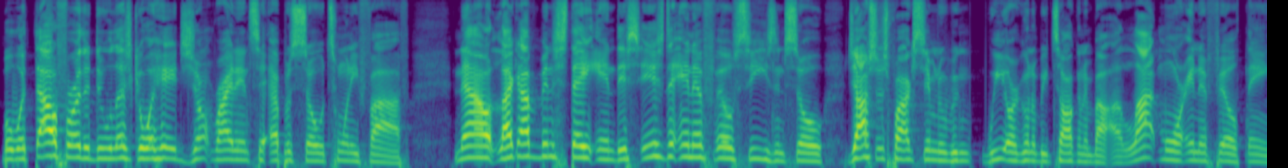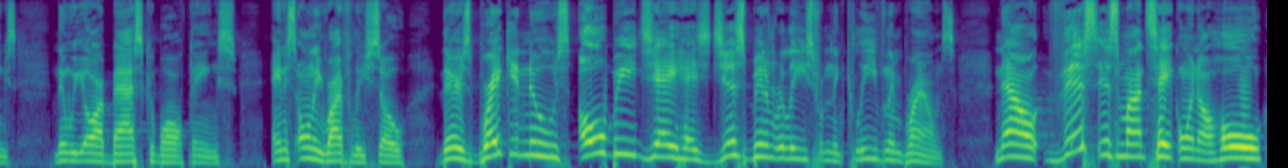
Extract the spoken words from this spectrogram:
But without further ado, let's go ahead jump right into episode twenty-five. Now, like I've been stating, this is the NFL season, so Joshua's proximity, we are going to be talking about a lot more NFL things than we are basketball things, and it's only rightfully so. There's breaking news: OBJ has just been released from the Cleveland Browns. Now, this is my take on the whole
